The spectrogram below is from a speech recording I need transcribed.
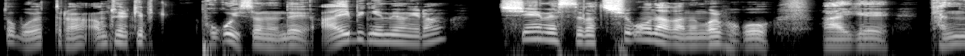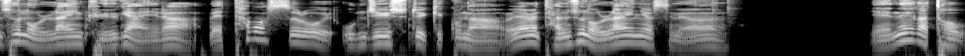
또 뭐였더라? 아무튼 이렇게 보고 있었는데 아이비 개명이랑 CMS가 치고 나가는 걸 보고 아 이게 단순 온라인 교육이 아니라 메타버스로 움직일 수도 있겠구나. 왜냐면 단순 온라인이었으면 얘네가 더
